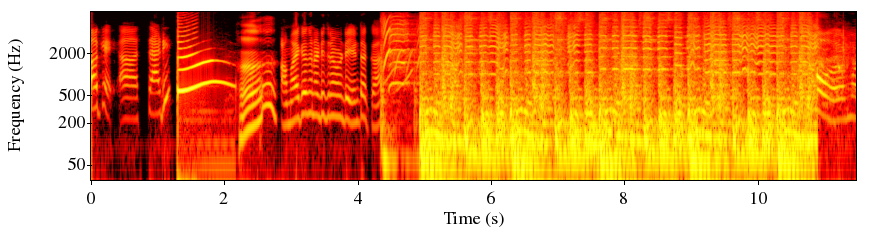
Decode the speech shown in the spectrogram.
ఓకే సాడీ అమాయకంగా నటించడం అంటే ఏంటక్క పైమా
